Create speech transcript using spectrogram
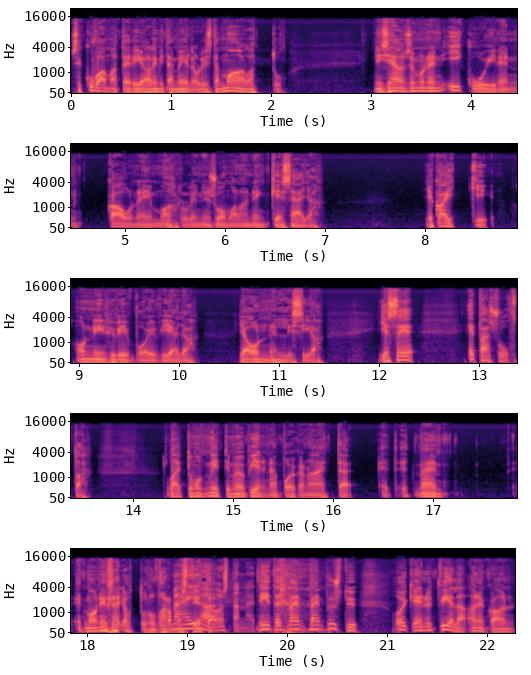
se kuvamateriaali, mitä meillä oli sitä maalattu, niin sehän on semmoinen ikuinen kaunein mahdollinen suomalainen kesä ja, ja kaikki on niin hyvinvoivia ja, ja onnellisia. Ja se epäsuhta laittoi mut miettimään jo pienenä poikana, että et, et mä en että mä oon niin rajoittunut varmasti. Mä en että, ostan näitä. Niin, että mä en, mä en pysty oikein nyt vielä ainakaan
